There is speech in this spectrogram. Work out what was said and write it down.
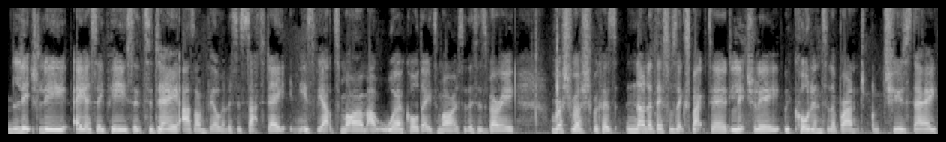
literally ASAP. So today, as I'm filming, this is Saturday. It needs to be out tomorrow. I'm at work all day tomorrow. So this is very rush rush because none of this was expected. Literally, we called into the branch on Tuesday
